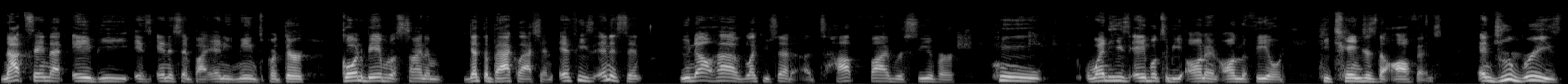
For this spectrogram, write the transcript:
Not saying that AB is innocent by any means, but they're going to be able to sign him, get the backlash, and if he's innocent, you now have, like you said, a top five receiver who, when he's able to be on and on the field, he changes the offense. And Drew Brees,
